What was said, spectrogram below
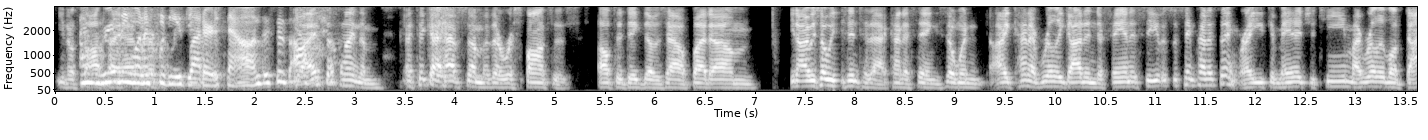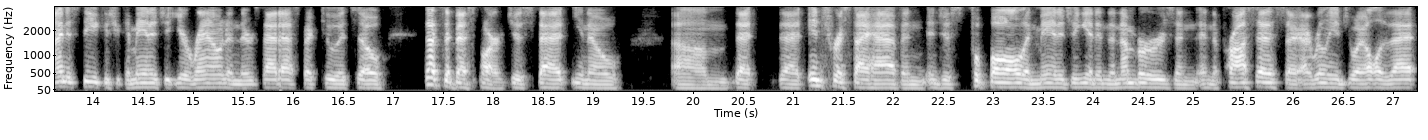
you know, I really I want to see these letters now. This is yeah, awesome. I have to find them. I think I have some of their responses. I'll have to dig those out, but um, you know, I was always into that kind of thing. So when I kind of really got into fantasy, it was the same kind of thing, right? You can manage a team. I really love Dynasty because you can manage it year round, and there's that aspect to it. So that's the best part just that you know um, that that interest i have in, in just football and managing it in the numbers and, and the process. I, I really enjoy all of that.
